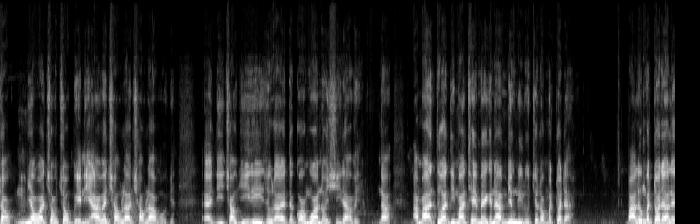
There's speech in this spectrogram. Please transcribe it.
66မြောက်ဝ66ပဲနေရာပဲ6လ6လပေါ့ဗျအဲဒီ6ကြီးတွေဆိုတာလည်းတကောင်းကွာတော့ရှိတာပဲဒါအမှသူကဒီမှာထဲမဲ့ကနမြုံနေလို့ကျွန်တော်မတွက်တာ ဘာလို့မတွက်တာလဲ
